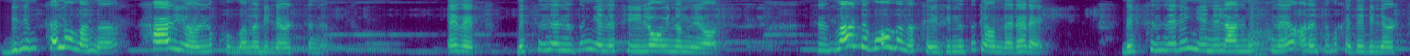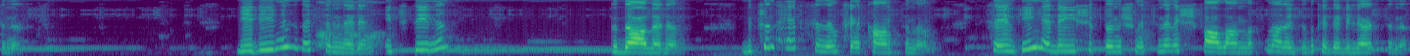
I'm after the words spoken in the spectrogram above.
Bilimsel alanı her yönlü kullanabilirsiniz. Evet, besinlerinizin genetiğiyle oynanıyor. Sizler de bu alana sevginizi göndererek besinlerin yenilenmesine aracılık edebilirsiniz. Yediğiniz besinlerin, içtiğiniz gıdaların, bütün hepsinin frekansının sevgiyle değişip dönüşmesine ve şifalanmasına aracılık edebilirsiniz.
